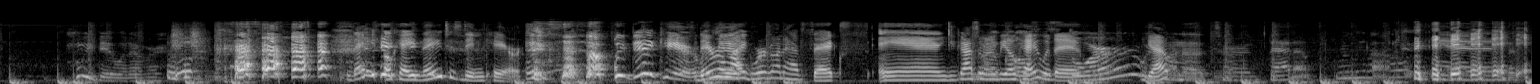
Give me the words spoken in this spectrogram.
we did whatever. They okay. They just didn't care. we did care. They we were just- like, "We're gonna have sex, and you guys are we're gonna be okay with it." Store. We're Yep. gonna turn that up really loud. And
